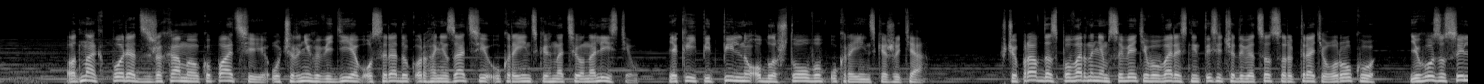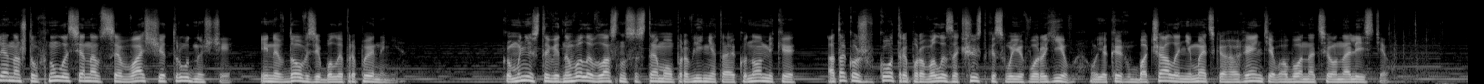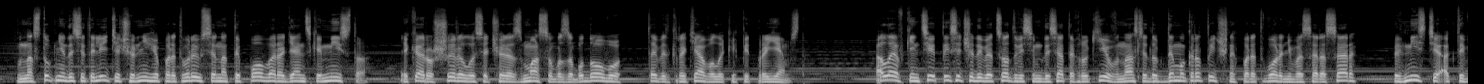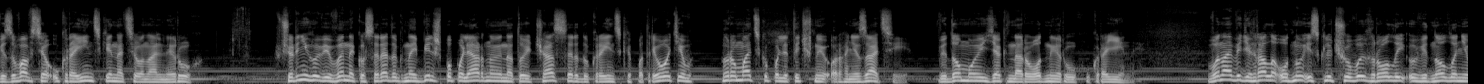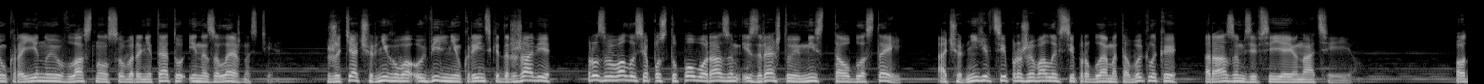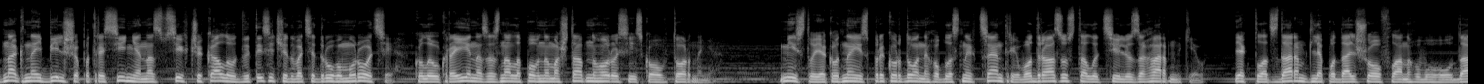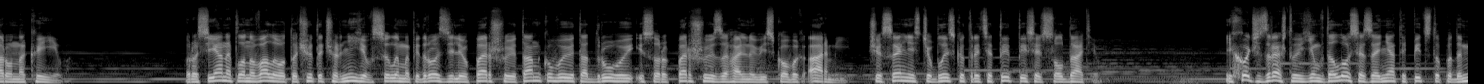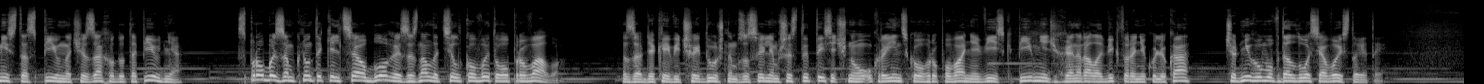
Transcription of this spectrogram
Однак поряд з жахами окупації у Чернігові діяв осередок організації українських націоналістів, який підпільно облаштовував українське життя. Щоправда, з поверненням совєтів у вересні 1943 року його зусилля наштовхнулися на все важчі труднощі і невдовзі були припинені. Комуністи відновили власну систему управління та економіки, а також вкотре провели зачистки своїх ворогів, у яких вбачали німецьких агентів або націоналістів. В наступні десятиліття Чернігів перетворився на типове радянське місто, яке розширилося через масову забудову та відкриття великих підприємств. Але в кінці 1980-х років, внаслідок демократичних перетворень в СРСР, в місті активізувався український національний рух. В Чернігові виник осередок найбільш популярної на той час серед українських патріотів громадсько-політичної організації, відомої як Народний рух України. Вона відіграла одну із ключових ролей у відновленні Україною власного суверенітету і незалежності. Життя Чернігова у вільній українській державі розвивалося поступово разом із рештою міст та областей, а чернігівці проживали всі проблеми та виклики разом зі всією нацією. Однак найбільше потрясіння нас всіх чекало у 2022 році, коли Україна зазнала повномасштабного російського вторгнення. Місто, як одне із прикордонних обласних центрів, одразу стало ціллю загарбників, як плацдарм для подальшого флангового удару на Київ. Росіяни планували оточити Чернігів силами підрозділів 1-ї танкової та 2-ї і 41-ї загальновійськових армій, чисельністю близько 30 тисяч солдатів. І хоч, зрештою, їм вдалося зайняти підступи до міста з півночі, заходу та півдня, спроби замкнути кільце облоги зазнали цілковитого провалу. Завдяки відчайдушним зусиллям шеститисячного українського групування військ північ генерала Віктора Ніколюка Чернігову вдалося вистояти.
